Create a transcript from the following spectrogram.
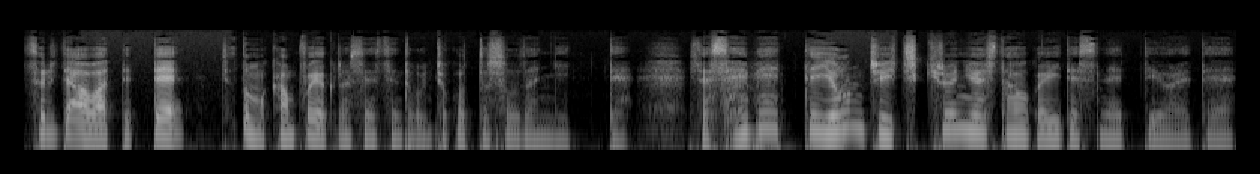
それで慌てて、ちょっともう漢方薬の先生のところにちょこっと相談に行って、したらせめて41キロにはした方がいいですねって言われて、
